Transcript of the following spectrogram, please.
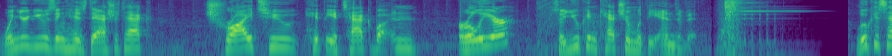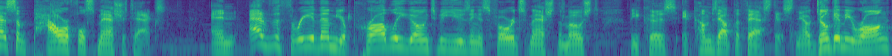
when you're using his dash attack, try to hit the attack button earlier so you can catch him with the end of it. Lucas has some powerful smash attacks. And out of the three of them, you're probably going to be using his forward smash the most because it comes out the fastest. Now, don't get me wrong,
